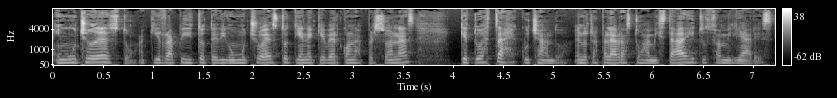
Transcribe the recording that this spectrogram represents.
Y mucho de esto, aquí rapidito te digo, mucho de esto tiene que ver con las personas que tú estás escuchando, en otras palabras, tus amistades y tus familiares.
